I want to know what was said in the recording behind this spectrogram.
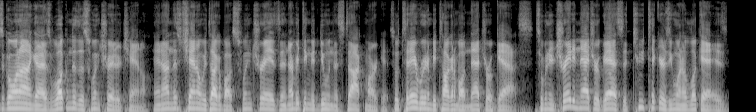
What's going on guys? Welcome to the Swing Trader channel. And on this channel we talk about swing trades and everything to do in the stock market. So today we're going to be talking about natural gas. So when you're trading natural gas, the two tickers you want to look at is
